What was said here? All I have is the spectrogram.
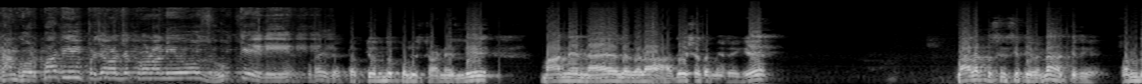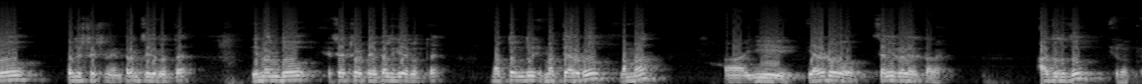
ರಾಮ್ಗೌಡ್ ಪಾಟೀಲ್ ಪ್ರಜಾರಾಜ್ಯ ಕನ್ನಡ ನ್ಯೂಸ್ ಹುಕ್ಕೇರಿ. ಪ್ರತಿಯೊಂದು ಪೊಲೀಸ್ ಠಾಣೆಯಲ್ಲಿ ಮಾನ್ಯ ನ್ಯಾಯಾಲಯಗಳ ಆದೇಶದ ಮೇರೆಗೆ ನಾಲ್ಕು ಸಿ ಸಿ ಟಿವಿಯನ್ನ ಹಾಕಿದೀವಿ ಒಂದು ಪೊಲೀಸ್ ಸ್ಟೇಷನ್ ಎಂಟ್ರೆನ್ಸ್ ಇರುತ್ತೆ. ಇನ್ನೊಂದು ಎಸ್ ಎಚ್ ಓ ಟೇಬಲ್ಗೆ ಇರುತ್ತೆ. ಮತ್ತೊಂದು, ಮತ್ತೆರಡು ನಮ್ಮ ಈ ಎರಡು ಸೆಲ್ಗಳಿರ್ತವೆ. ಅದ್ರದ್ದು ಇರುತ್ತೆ.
